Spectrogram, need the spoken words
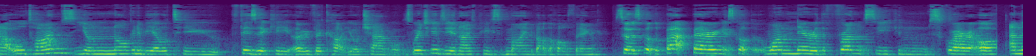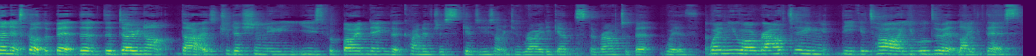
at all times, you're not going to be able to physically overcut your channels, which gives you a nice peace of mind about the whole thing. So it's got the back bearing, it's got the one nearer the front so you can square it off, and then it's got the bit, the, the donut that is traditionally used for binding that kind of just gives you something to ride against the router bit with. When you are routing the guitar, you will do it like this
